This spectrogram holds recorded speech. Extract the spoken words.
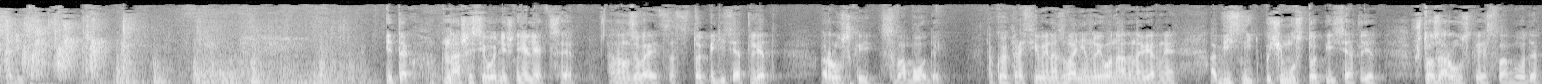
Садитесь. Итак, наша сегодняшняя лекция, она называется «150 лет русской свободы». Такое красивое название, но его надо, наверное, объяснить. Почему 150 лет? Что за русская свобода?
